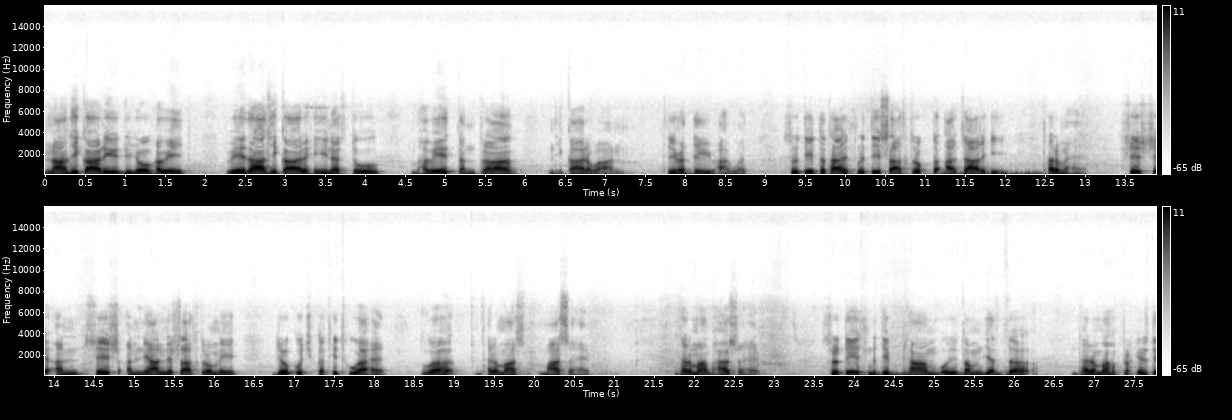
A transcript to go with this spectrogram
नाधिकारी द्विजो भवेत। वेदाधिकारहीनस्तु भवेत तंत्राधिकारवान श्रीमद्देवी भागवत। श्रुति तथा स्मृति शास्त्रोक्त आचार ही धर्म है। शिष्य अन, शेष अन्यान्य शास्त्रों में जो कुछ कथित हुआ है वह धर्मास है। धर्माभास है। श्रुति स्मृतिभ्याम उदितम यत्स धर्म प्रकृति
